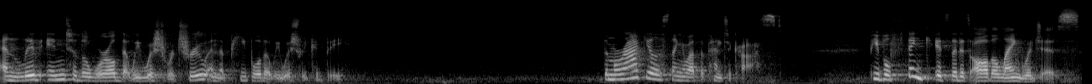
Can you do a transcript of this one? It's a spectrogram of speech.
and live into the world that we wish were true and the people that we wish we could be. The miraculous thing about the Pentecost, people think it's that it's all the languages,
